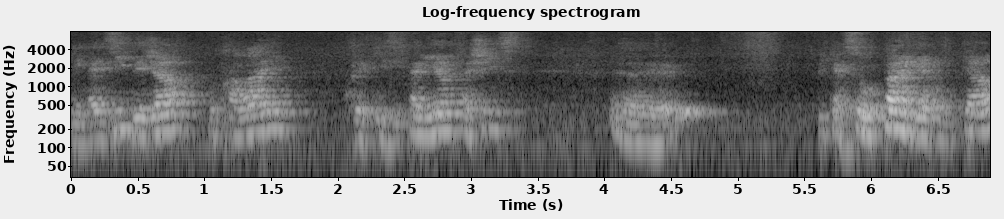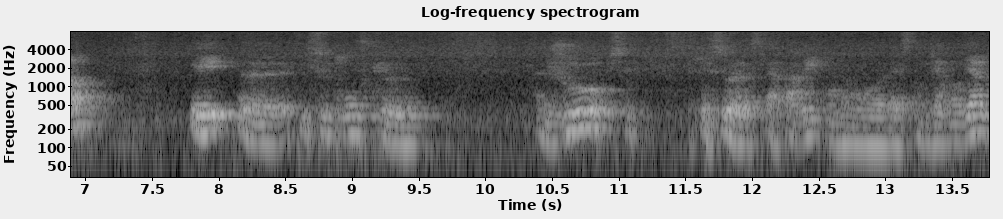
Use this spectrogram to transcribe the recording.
les nazis déjà au travail, avec les Italiens fascistes, Picasso peint Guernica et il se trouve que un jour, c'était à Paris pendant la Seconde Guerre mondiale,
